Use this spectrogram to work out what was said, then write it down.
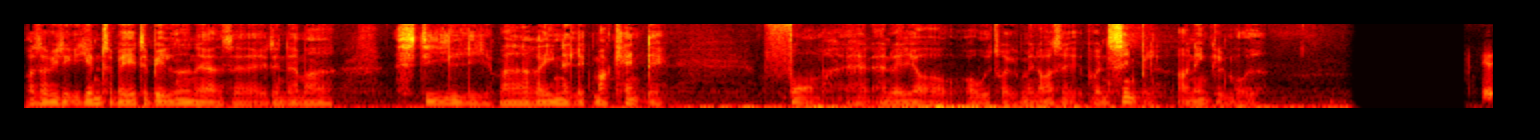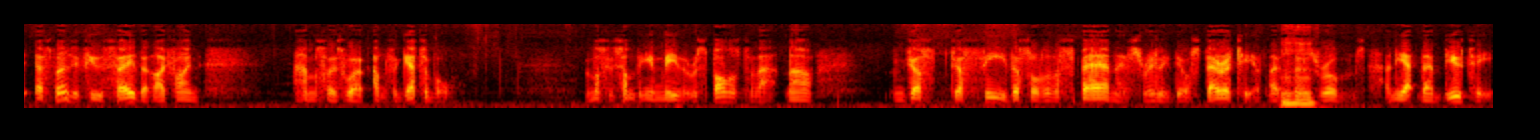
og så er vi igen tilbage til billederne, altså den der meget stilige, meget rene, lidt markante form, han, han vælger at, at udtrykke, men også på en simpel og en enkel måde. I suppose if you say that I find Hammershøi's work unforgettable, there must be something in me that responds to that. Now, just just see the sort of the spareness, really, the austerity of those, mm-hmm. those rooms, and yet their beauty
